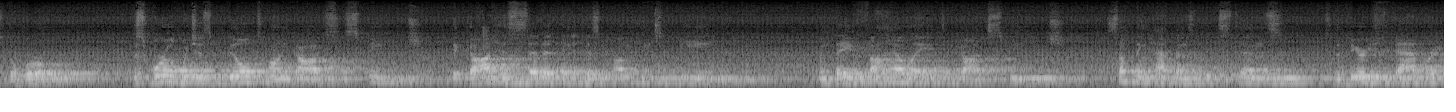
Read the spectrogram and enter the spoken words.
to the world. This world which is built on God's speech, that God has said it and it has come into being. When they violate God's speech, something happens that extends to the very fabric.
